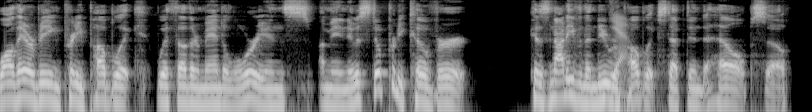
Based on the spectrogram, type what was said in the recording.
while they were being pretty public with other Mandalorians, I mean, it was still pretty covert because not even the New Yeah. Republic stepped in to help. So,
